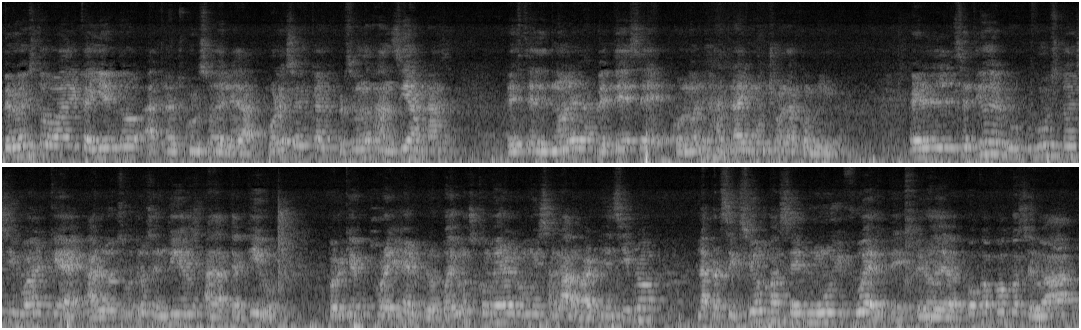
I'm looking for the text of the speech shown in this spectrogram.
pero esto va decayendo a transcurso de la edad. Por eso es que a las personas ancianas este, no les apetece o no les atrae mucho la comida. El sentido del gusto es igual que a los otros sentidos adaptativos, porque por ejemplo podemos comer algo muy salado. Al principio la percepción va a ser muy fuerte, pero de poco a poco se va,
